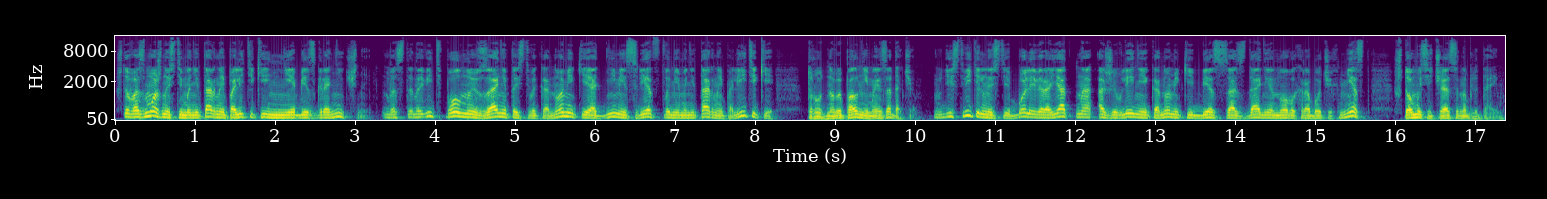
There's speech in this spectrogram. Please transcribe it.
что возможности монетарной политики не безграничны. Восстановить полную занятость в экономике одними средствами монетарной политики – трудновыполнимая задача. В действительности более вероятно оживление экономики без создания новых рабочих мест, что мы сейчас и наблюдаем.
